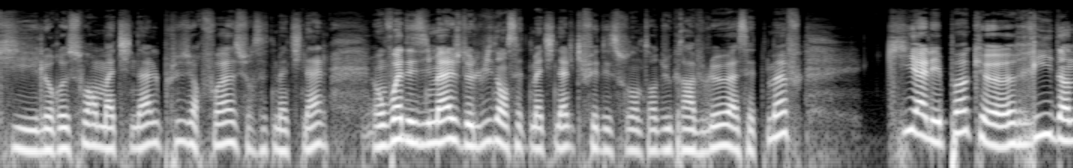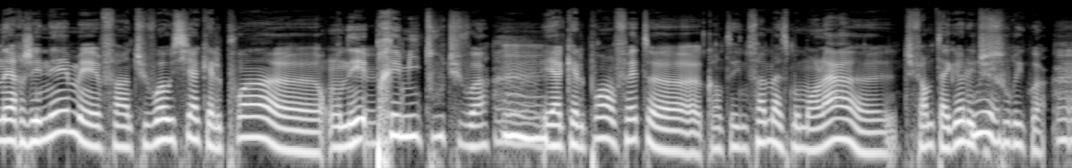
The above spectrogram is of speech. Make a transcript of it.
qui le reçoit en matinale plusieurs fois sur cette matinale. Et on voit des images de lui dans cette matinale qui fait des sous-entendus graveleux à cette meuf qui à l'époque euh, rit d'un air gêné, mais enfin tu vois aussi à quel point euh, on est Mm. pré-MeToo, tu vois. Mm. Et à quel point en fait, euh, quand t'es une femme à ce moment-là, euh, tu fermes ta gueule et tu souris quoi. Mm, mm.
